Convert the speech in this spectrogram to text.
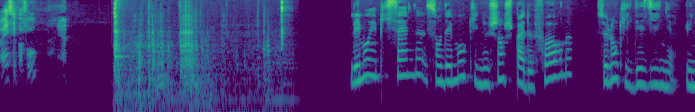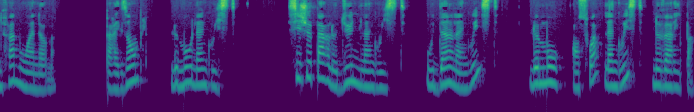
Ouais, c'est pas faux. Les mots épicènes sont des mots qui ne changent pas de forme selon qu'ils désignent une femme ou un homme. Par exemple, le mot linguiste. Si je parle d'une linguiste ou d'un linguiste, le mot en soi, linguiste, ne varie pas.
